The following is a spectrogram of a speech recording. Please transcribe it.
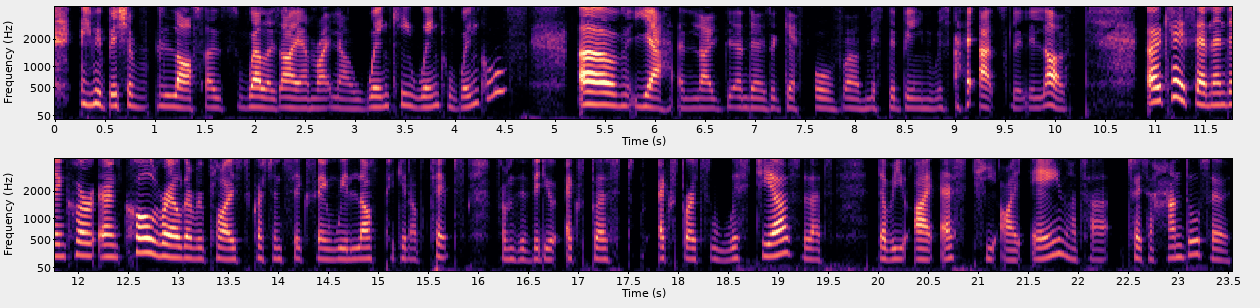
Amy Bishop laughs as well as I am right now. Winky Wink Winkles. Um, yeah, and like, and there's a gif of uh, Mr. Bean, which I absolutely love. Okay, so and then, then Col- and CallRail then replies to question six saying, We love picking up tips from the video experts, experts Wistia. So that's W I S T I A. That's our Twitter handle. So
